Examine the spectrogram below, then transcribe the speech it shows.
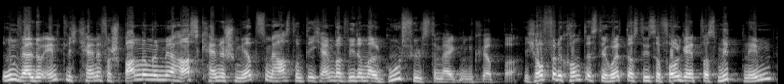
und weil du endlich keine Verspannungen mehr hast, keine Schmerzen mehr hast und dich einfach wieder mal gut fühlst im eigenen Körper. Ich hoffe, du konntest dir heute aus dieser Folge etwas mitnehmen.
